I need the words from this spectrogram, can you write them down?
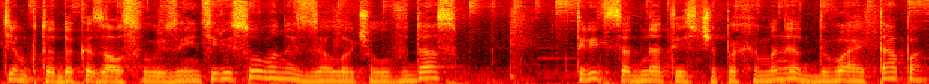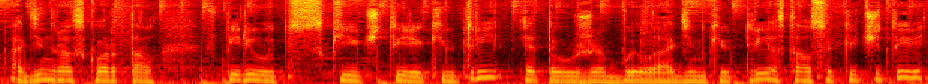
тем, кто доказал свою заинтересованность, залочил в DAS, 31 тысяча по ХМН, два этапа, один раз в квартал. В период с Q4, Q3, это уже было один Q3, остался Q4,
